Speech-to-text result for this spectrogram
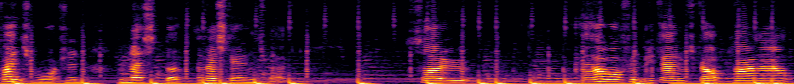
thanks for watching, and let's, and let's get into it. So, how I think the game's to plan out,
